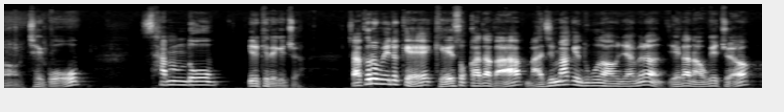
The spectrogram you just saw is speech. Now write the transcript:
어, 제곱 3도 이렇게 되겠죠. 자, 그러면 이렇게 계속 가다가 마지막에 누구 나오냐면은 얘가 나오겠죠.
